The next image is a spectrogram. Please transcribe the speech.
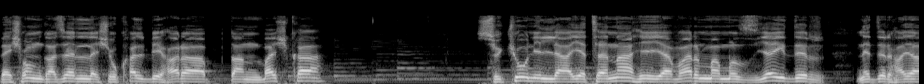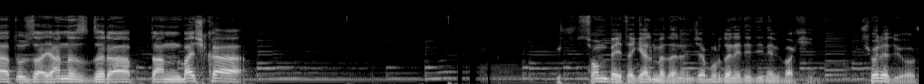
Beş on gazelle şu kalbi haraptan başka. Sükun illa yetenahiye varmamız yeydir. Nedir hayat uzayanızdır aptan başka. Son beyte gelmeden önce burada ne dediğine bir bakayım. Şöyle diyor.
